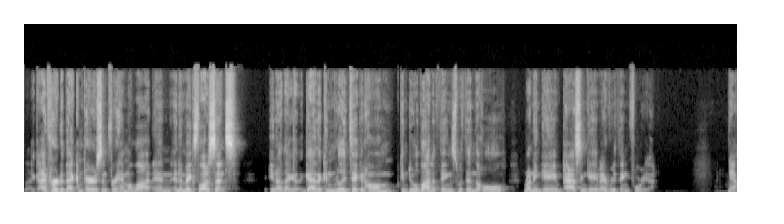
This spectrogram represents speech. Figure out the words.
like I've heard that comparison for him a lot, and and it makes a lot of sense. You know, that guy that can really take it home, can do a lot of things within the whole running game, passing game, everything for you. Yeah.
